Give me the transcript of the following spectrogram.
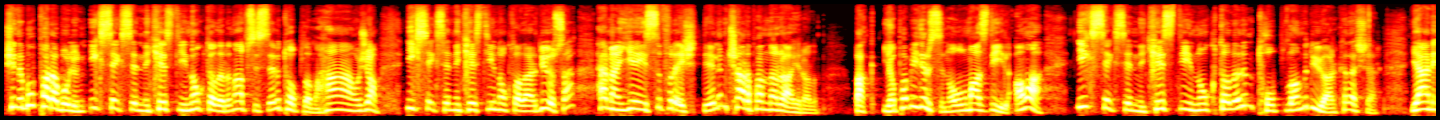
Şimdi bu parabolün x eksenini kestiği noktaların absisleri toplamı. Ha hocam x eksenini kestiği noktalar diyorsa hemen y'yi sıfıra eşitleyelim çarpanları ayıralım. Bak yapabilirsin olmaz değil ama x eksenini kestiği noktaların toplamı diyor arkadaşlar. Yani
